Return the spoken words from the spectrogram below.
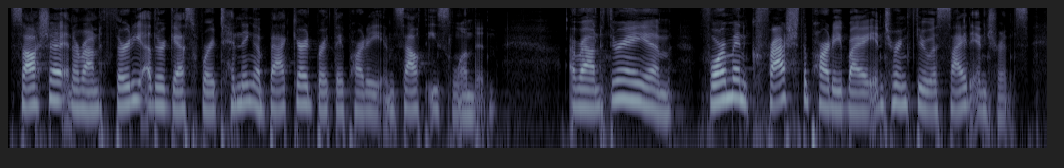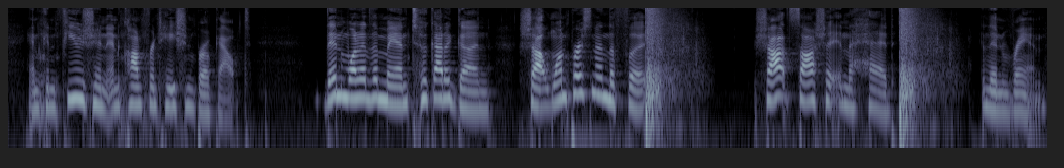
Sasha and around 30 other guests were attending a backyard birthday party in southeast London. Around 3 a.m., four men crashed the party by entering through a side entrance, and confusion and confrontation broke out. Then one of the men took out a gun, shot one person in the foot, shot Sasha in the head, and then ran.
